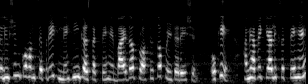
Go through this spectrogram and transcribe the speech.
सोल्यूशन को हम सेपरेट नहीं कर सकते हैं by the process of filtration okay हम यहाँ पे क्या लिख सकते हैं?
